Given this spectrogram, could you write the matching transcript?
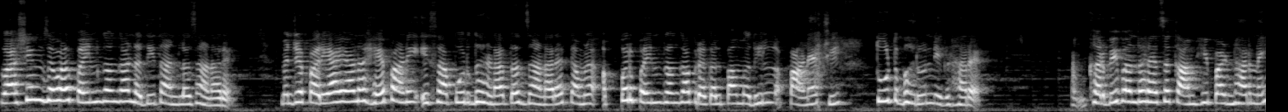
वाशिमजवळ पैनगंगा नदीत आणलं जाणार आहे. म्हणजे पर्यायानं हे पाणी इसापूर धरणातच जाणार आहे त्यामुळे अप्पर पैनगंगा प्रकल्पामधील पाण्याची तूट भरून निघणार आहे. खरबी बंधाऱ्याचं कामही पडणार नाही.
